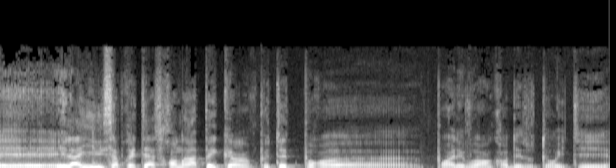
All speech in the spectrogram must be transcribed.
Et, là, il s'apprêtait à se rendre à Pékin, peut-être pour, euh, pour aller voir encore des autorités.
